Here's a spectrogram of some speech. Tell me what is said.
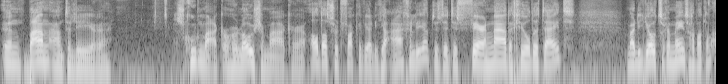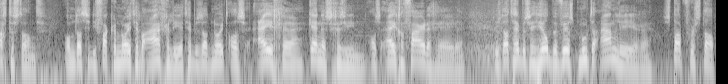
een baan aan te leren. Schoenmaker, horlogemaker, al dat soort vakken werden hier aangeleerd. Dus dit is ver na de gildentijd. Maar de Joodse gemeenschap had een achterstand. Omdat ze die vakken nooit hebben aangeleerd, hebben ze dat nooit als eigen kennis gezien, als eigen vaardigheden. Dus dat hebben ze heel bewust moeten aanleren, stap voor stap.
